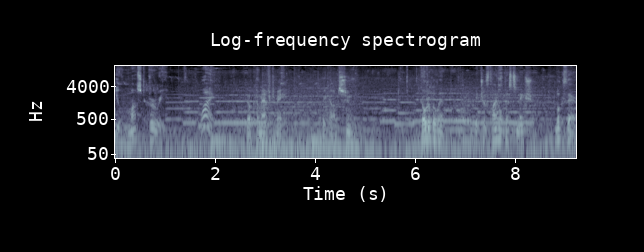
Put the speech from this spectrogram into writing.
You must hurry. Why? They'll come after me. I'll be gone soon. Go to Berlin. It's your final destination. Look there.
